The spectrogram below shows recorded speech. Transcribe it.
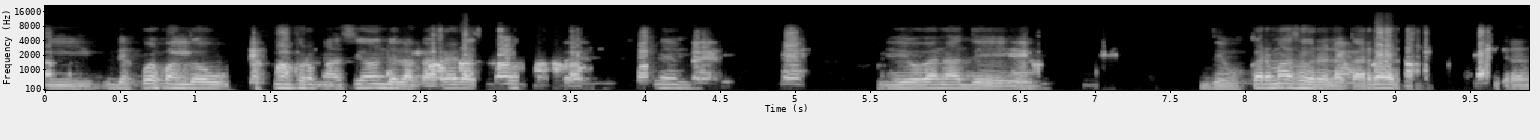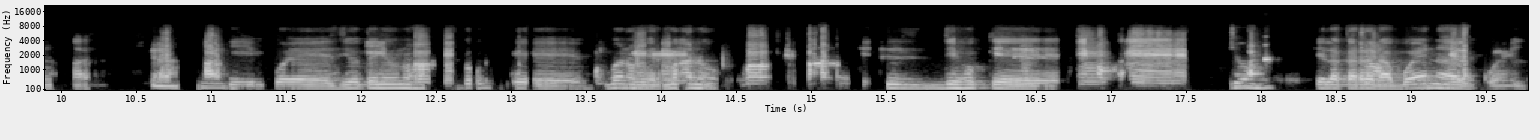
Y después cuando busqué información de la carrera, me dio ganas de, de buscar más sobre la carrera, más. Y pues yo tenía unos amigos que, bueno, mi hermano, él dijo que, que la carrera es buena y pues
